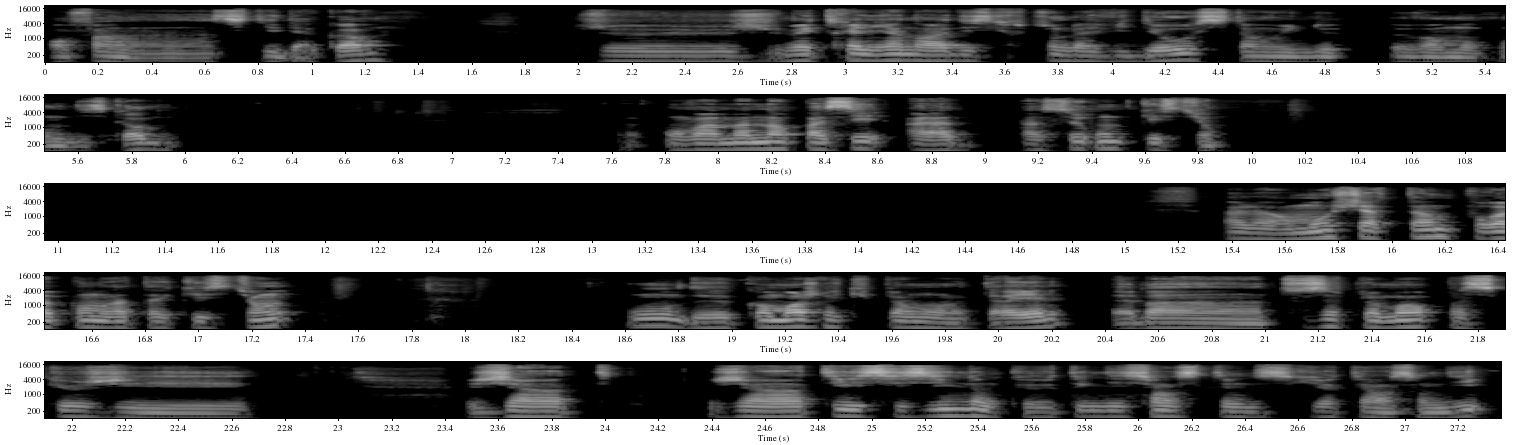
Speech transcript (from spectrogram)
Enfin, si tu es d'accord. Je, je mettrai le lien dans la description de la vidéo si tu as envie de, de voir mon compte Discord. On va maintenant passer à la, à la seconde question. Alors, mon cher Tom, pour répondre à ta question de comment je récupère mon matériel, eh ben, tout simplement parce que j'ai j'ai un j'ai un TSCC, donc euh, technicien en système de sécurité incendie,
